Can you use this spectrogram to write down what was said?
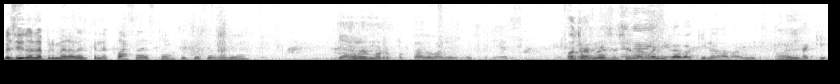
Vecino, ¿es la primera vez que les pasa esto? ¿Situación así? Ya lo hemos reportado varias veces. Otras veces el agua llegaba aquí nada más, hasta aquí.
